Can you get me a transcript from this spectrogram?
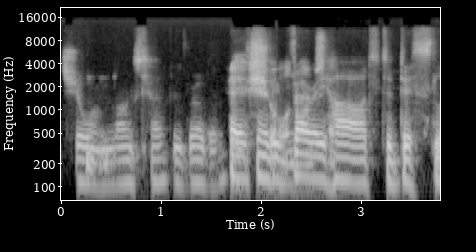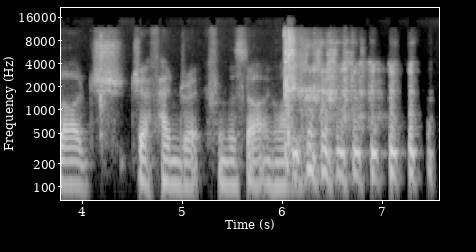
Sean Longstaff, his brother. And it's going to be very Longstaff. hard to dislodge Jeff Hendrick from the starting line.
